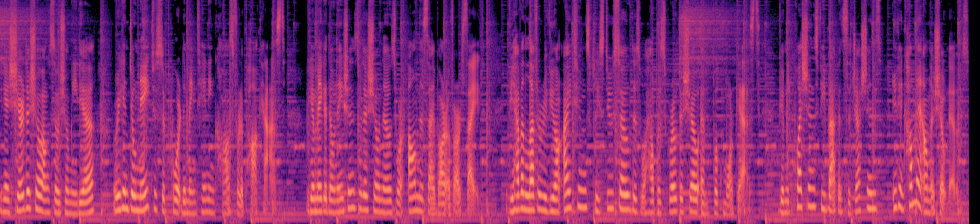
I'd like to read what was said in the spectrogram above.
you can share the show on social media, or you can donate to support the maintaining costs for the podcast. You can make a donation through the show notes or on the sidebar of our site. If you haven't left a review on iTunes, please do so. This will help us grow the show and book more guests. If you have any questions, feedback, and suggestions, you can comment on the show notes.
